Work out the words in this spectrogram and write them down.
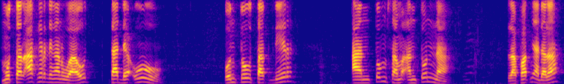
Mutal akhir dengan wawu. Tada'u untuk takdir antum sama antunna. Lafadznya adalah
